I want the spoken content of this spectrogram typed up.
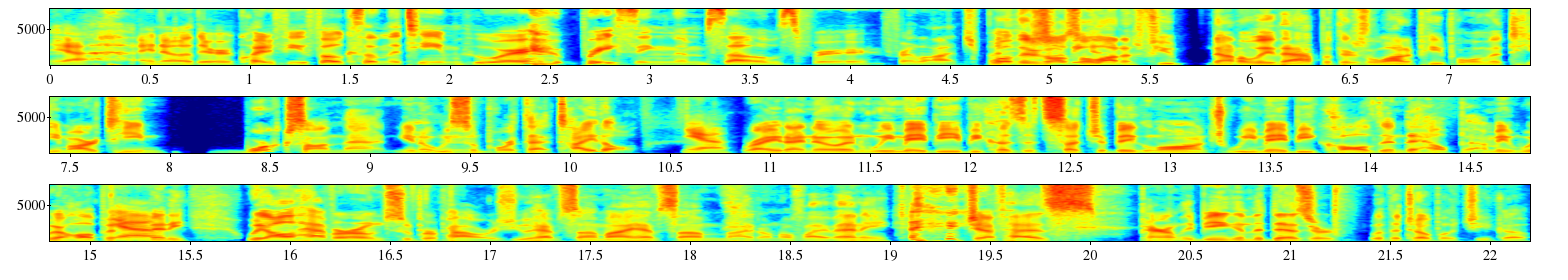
Yeah, I know there are quite a few folks on the team who are bracing themselves for for launch. Well, there's also a lot of few. Not only that, but there's a lot of people on the team. Our team works on that. You know, we Mhm. support that title. yeah, right? I know, and we may be because it's such a big launch. We may be called in to help. I mean, we're helping Yeah. many. We all have our own superpowers. You have some. I have some. I don't know if I have any. Jeff has apparently being in the desert with a Topo Chico.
